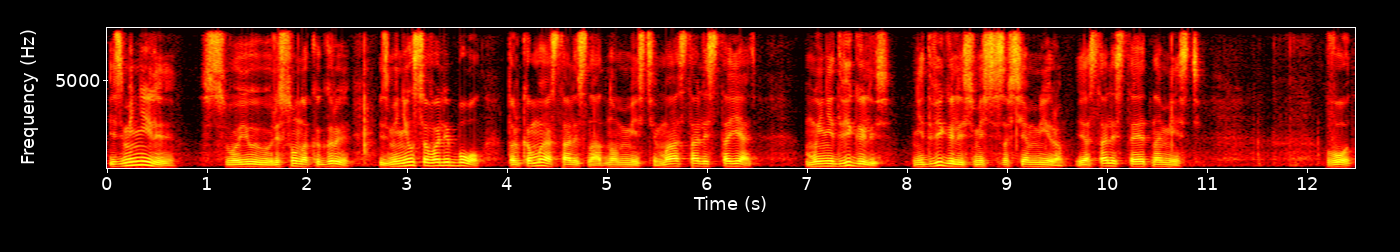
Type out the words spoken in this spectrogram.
изменили свою рисунок игры. Изменился волейбол, только мы остались на одном месте, мы остались стоять. Мы не двигались, не двигались вместе со всем миром и остались стоять на месте. Вот.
